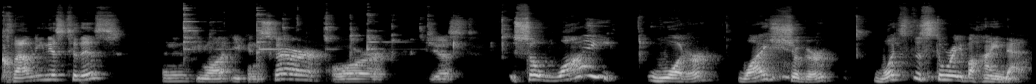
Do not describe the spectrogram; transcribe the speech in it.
cloudiness to this. And then if you want, you can stir or just So why water? Why sugar? What's the story behind that?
